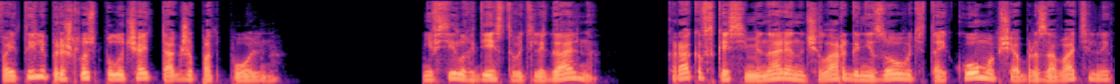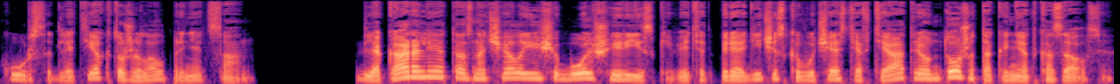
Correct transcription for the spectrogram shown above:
Войтыле пришлось получать также подпольно. Не в силах действовать легально, Краковская семинария начала организовывать тайком общеобразовательные курсы для тех, кто желал принять сан. Для Кароли это означало еще большие риски, ведь от периодического участия в театре он тоже так и не отказался,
